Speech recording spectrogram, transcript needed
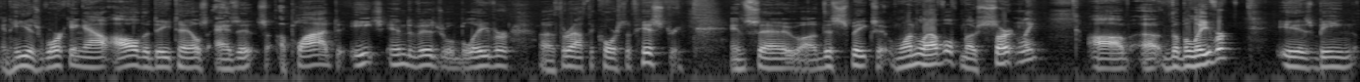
and he is working out all the details as it's applied to each individual believer uh, throughout the course of history. And so uh, this speaks at one level, most certainly, of uh, the believer is being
